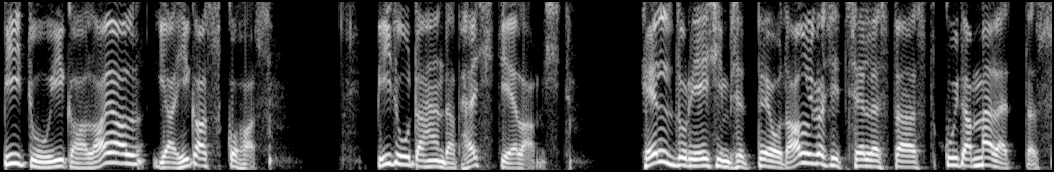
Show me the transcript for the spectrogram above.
pidu igal ajal ja igas kohas pidu tähendab hästi elamist. Helduri esimesed peod algasid sellest ajast, kui ta mäletas.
